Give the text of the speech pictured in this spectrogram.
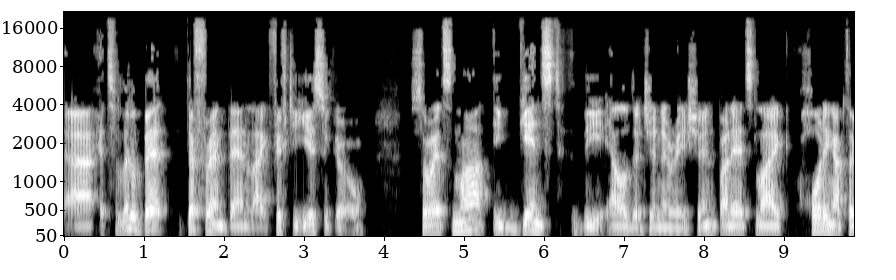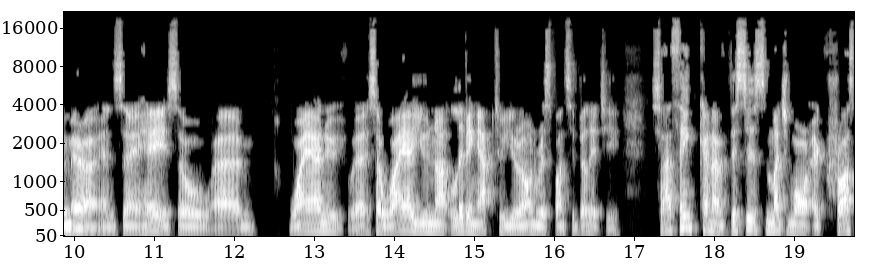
uh, it's a little bit different than like 50 years ago. So it's not against the elder generation, but it's like holding up the mirror and say, hey, so um, why are you, uh, so why are you not living up to your own responsibility? So I think kind of this is much more a cross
